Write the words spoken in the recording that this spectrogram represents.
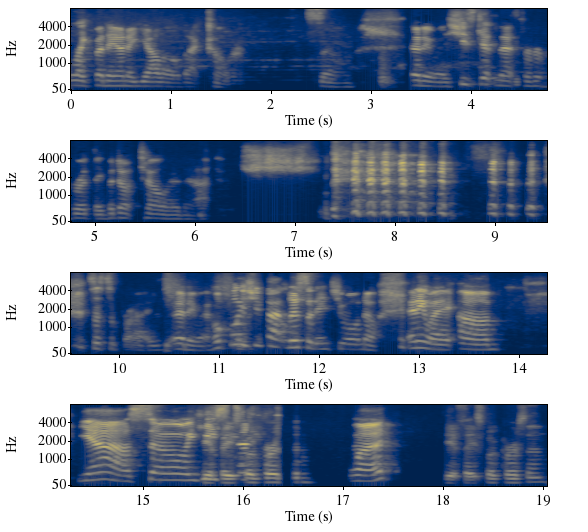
like banana yellow, that color. So anyway, she's getting that for her birthday, but don't tell her that. it's a surprise. Anyway, hopefully she's not listening. She won't know. Anyway, um, yeah. So he a Facebook person. What? He a Facebook person.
